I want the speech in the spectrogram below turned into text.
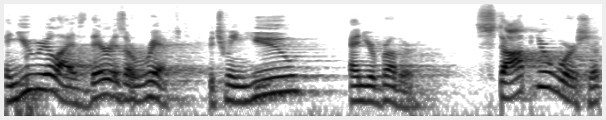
and you realize there is a rift between you and your brother, stop your worship,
